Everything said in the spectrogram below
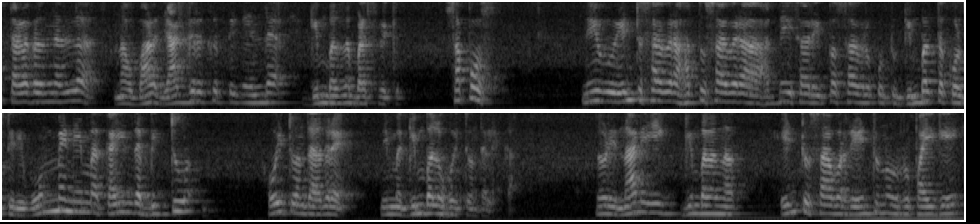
ಸ್ಥಳಗಳನ್ನೆಲ್ಲ ನಾವು ಭಾಳ ಜಾಗರೂಕತೆಯಿಂದ ಗಿಂಬಲನ್ನ ಬಳಸಬೇಕು. ಸಪೋಸ್ ನೀವು ಎಂಟು ಸಾವಿರ, ಹತ್ತು ಸಾವಿರ, ಹದಿನೈದು ಸಾವಿರ, ಇಪ್ಪತ್ತು ಸಾವಿರ ಕೊಟ್ಟು ಗಿಂಬಲ್ ತಗೊಳ್ತೀರಿ. ಒಮ್ಮೆ ನಿಮ್ಮ ಕೈಯಿಂದ ಬಿದ್ದು ಹೋಯಿತು ಅಂತ ಆದರೆ ನಿಮ್ಮ ಗಿಂಬಲು ಹೋಯಿತು ಅಂತ ಲೆಕ್ಕ. ನೋಡಿ, ನಾನು ಈ ಗಿಂಬಲನ್ನು ಎಂಟು ಸಾವಿರದ ಎಂಟುನೂರು ರೂಪಾಯಿಗೆ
